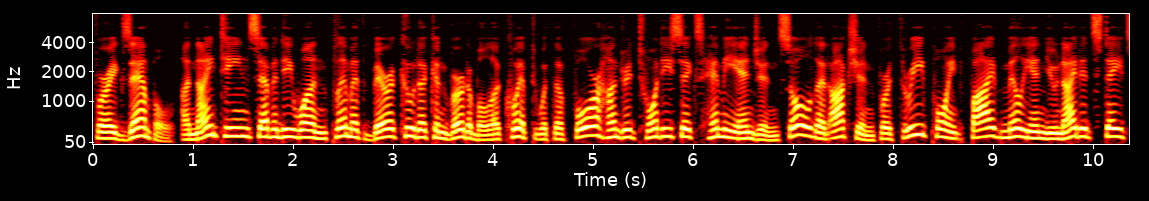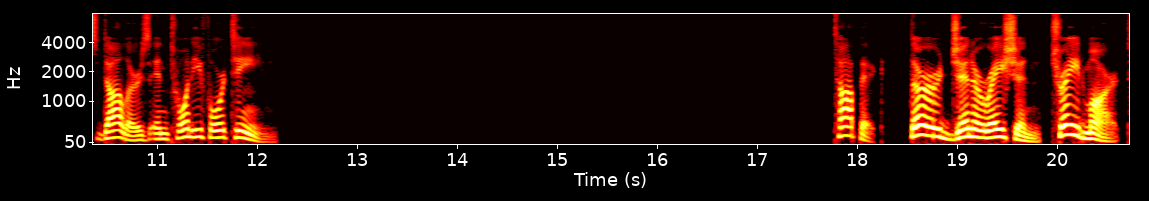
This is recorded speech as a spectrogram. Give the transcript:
For example, a 1971 Plymouth Barracuda convertible equipped with the 426 Hemi engine sold at auction for 3.5 million United States dollars in 2014. Topic: Third generation, trademarked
